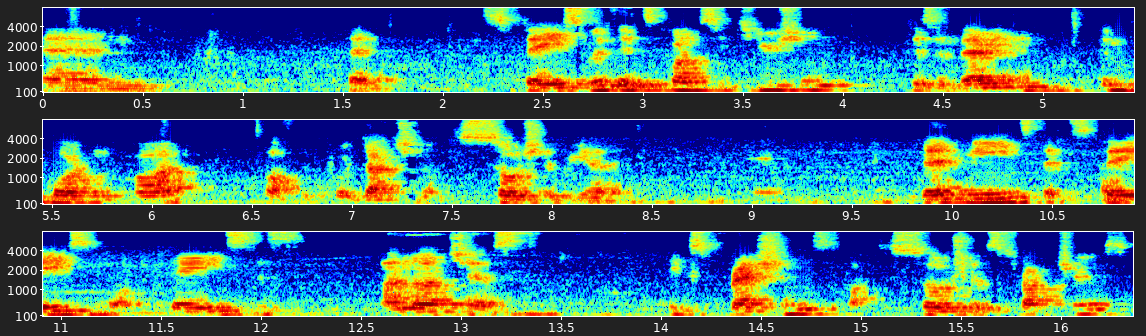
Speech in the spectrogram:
and that space with its constitution is a very important part of the production of the social reality. That means that space or places are not just expressions of the social structures,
